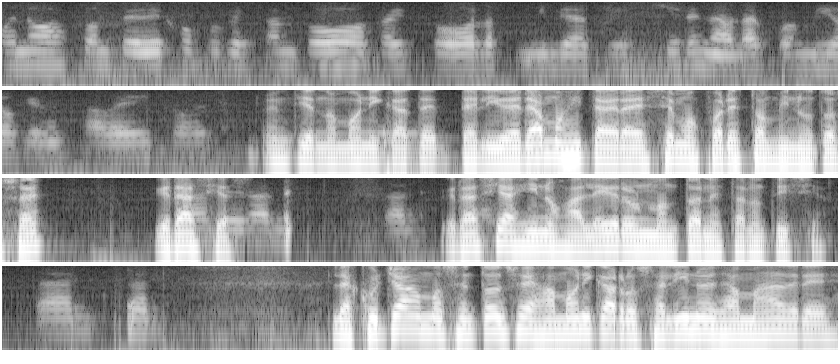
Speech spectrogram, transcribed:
Bueno, son te dejo porque están todos acá y toda la familia que quieren hablar conmigo, quieren saber y todo eso. Entiendo, Mónica. Te, te liberamos y te agradecemos por estos minutos, ¿eh? Gracias. Dale, Gracias y nos alegra un montón esta noticia. La escuchábamos entonces a Mónica Rosalino, ella madre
